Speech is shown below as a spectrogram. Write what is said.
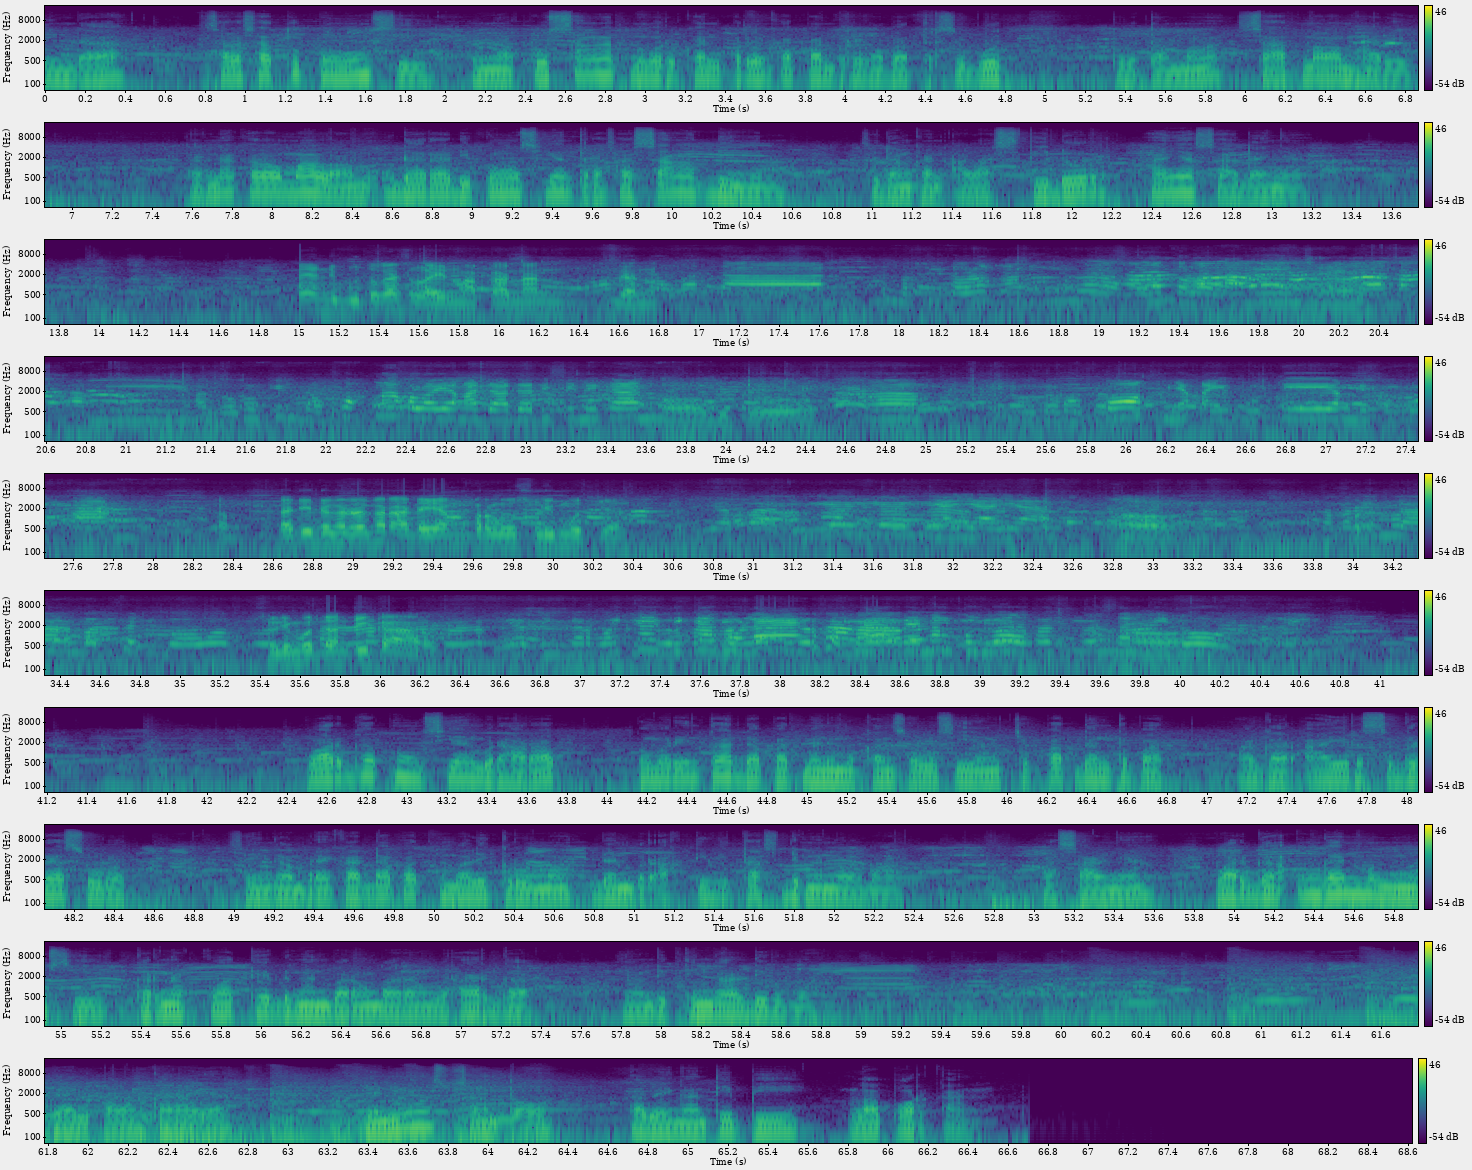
Dinda, salah satu pengungsi, mengaku sangat memerlukan perlengkapan-perlengkapan tersebut, terutama saat malam hari. Karena kalau malam, udara di pengungsian terasa sangat dingin, sedangkan alas tidur hanya seadanya. Yang dibutuhkan selain makanan dan obatan seperti tolak angin lah kalau tolak angin masak angin mungkin popok lah kalau yang ada-ada di sini kan oh gitu. Ah, popok minyak kayu putih yang diperlukan Tadi dengar-dengar ada yang perlu selimut ya. Iya pak iya iya iya iya ya. Oh. selimut kan nggak bisa dibawa Selimut dan tikar. ya tikar tikar tikar boleh kalau memang perlu Oh. tidur Warga pengungsian berharap pemerintah dapat menemukan solusi yang cepat dan tepat agar air segera surut, sehingga mereka dapat kembali ke rumah dan beraktivitas dengan normal. Pasalnya, warga enggan mengungsi karena khawatir dengan barang-barang berharga yang ditinggal di rumah. Dari Palangkaraya, Daniel Susanto, Tabengan TV melaporkan.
